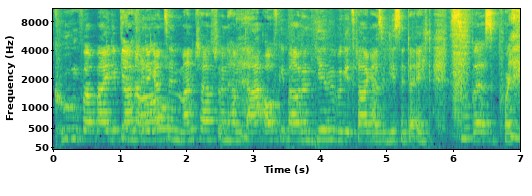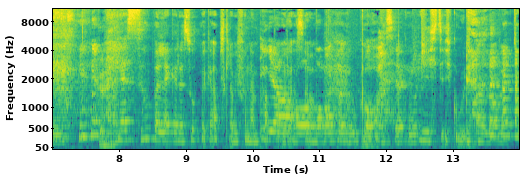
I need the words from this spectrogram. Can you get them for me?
Kuchen vorbeigebracht genau. für die genau. ganze Mannschaft und haben da aufgebaut und hier rüber getragen. Also die sind da echt super supportive. und eine super leckere Suppe gab es, glaube ich, von deinem Papa ja, oder so. Ja, Mama kann gut kochen, sehr gut. Richtig gut. I love it.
